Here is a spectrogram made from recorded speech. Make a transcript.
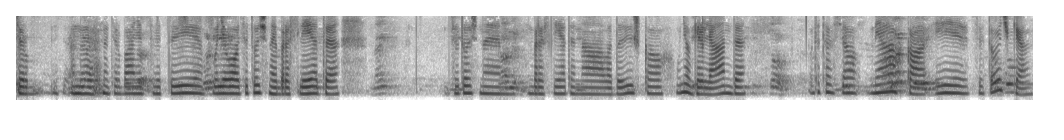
тюр... на, тюрбане цветы, у него цветочные браслеты, цветочные браслеты на лодыжках, у него гирлянды. soft. Вот это все мягко, и цветочки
